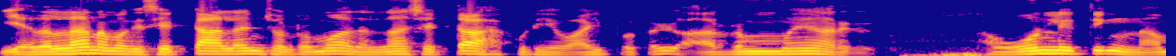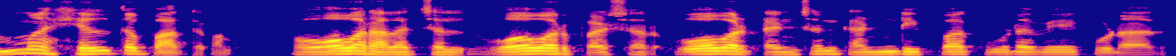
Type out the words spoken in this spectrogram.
எதெல்லாம் நமக்கு செட் ஆகலைன்னு சொல்கிறோமோ அதெல்லாம் செட் ஆகக்கூடிய வாய்ப்புகள் அருமையாக இருக்குது ஓன்லி திங் நம்ம ஹெல்த்தை பார்த்துக்கணும். ஓவர் அலைச்சல், ஓவர் ப்ரெஷர் ஓவர் டென்ஷன் கண்டிப்பாக கூடவே கூடாது.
